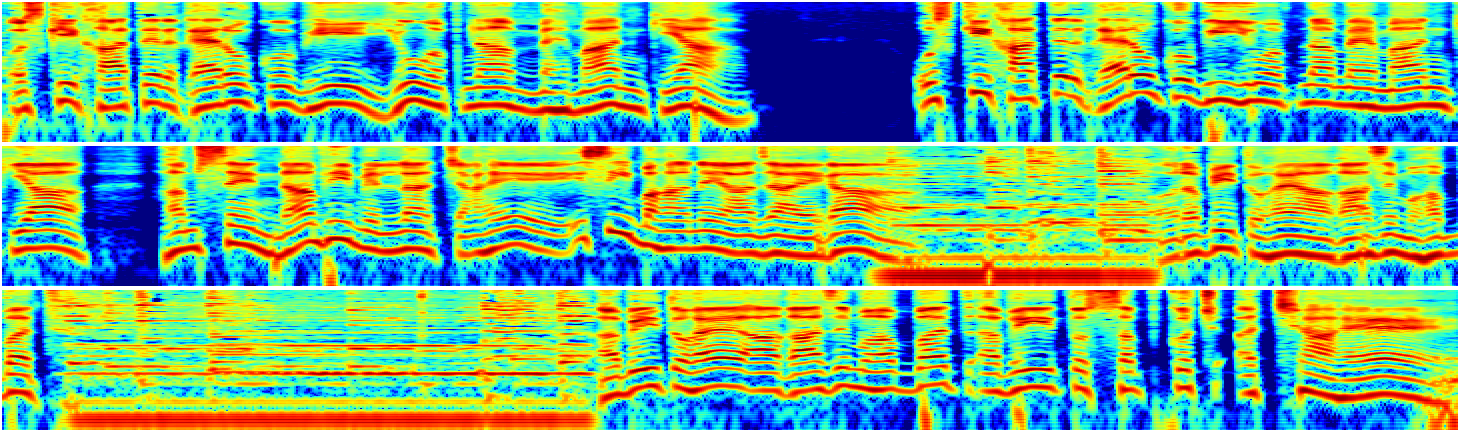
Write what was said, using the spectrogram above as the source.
उसकी खातिर गैरों को भी यूँ अपना मेहमान किया। उसकी खातिर गैरों को भी यूँ अपना मेहमान किया, हमसे ना भी मिलना चाहे, इसी बहाने आ जाएगा। और अभी तो है आगाज़ मोहब्बत। अभी तो है आगाज़ मोहब्बत, अभी तो सब कुछ अच्छा है।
